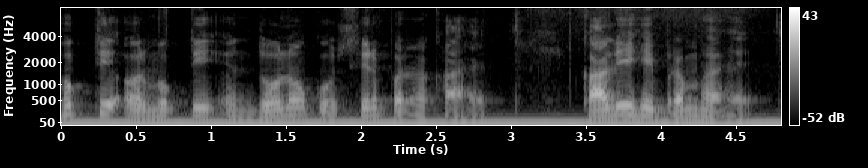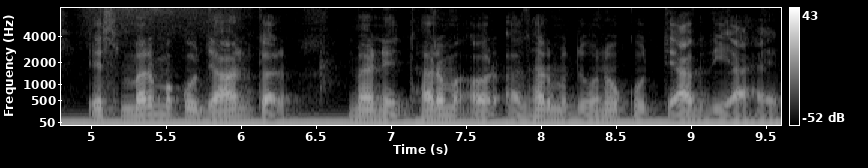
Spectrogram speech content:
भुक्ति और मुक्ति इन दोनों को सिर पर रखा है। काली ही ब्रह्म है। इस मर्म को जानकर मैंने धर्म और अधर्म दोनों को त्याग दिया है।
